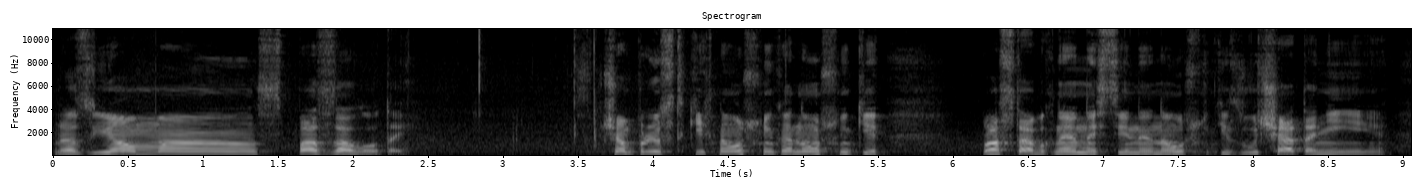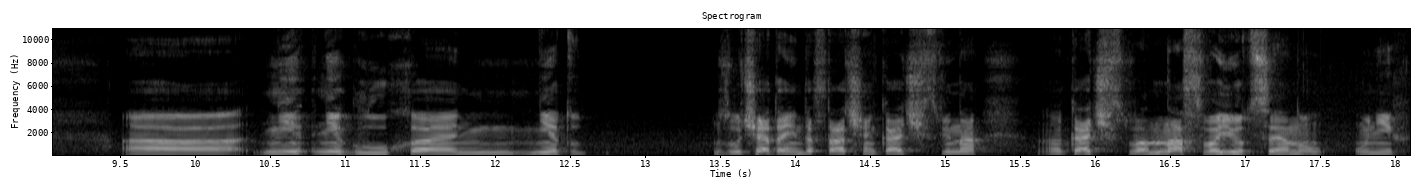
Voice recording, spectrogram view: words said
Разъем э, с позолотой. В чем плюс таких наушников? Наушники просто обыкновенные стильные наушники. Звучат они э, не, не глухо, нету Звучат они достаточно качественно, качество на свою цену у них.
